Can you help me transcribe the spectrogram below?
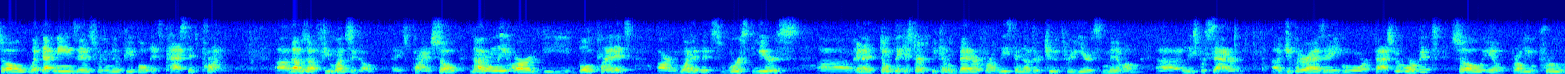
So what that means is, for the new people, it's past its prime. Uh, that was a few months ago, its prime. So not only are the both planets are in one of its worst years, um, and I don't think it starts becoming better for at least another two to three years minimum, uh, at least for Saturn. Uh, Jupiter has a more faster orbit, so it'll probably improve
